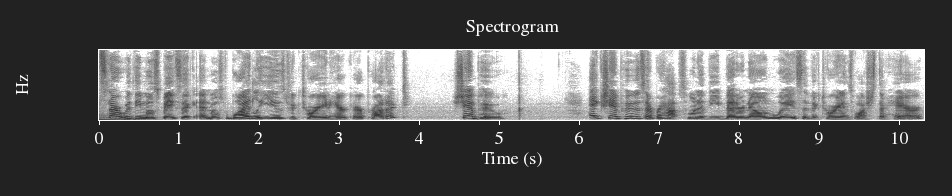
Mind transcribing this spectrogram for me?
Let's start with the most basic and most widely used Victorian hair care product, shampoo. Egg shampoos are perhaps one of the better known ways that Victorians washed their hair.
